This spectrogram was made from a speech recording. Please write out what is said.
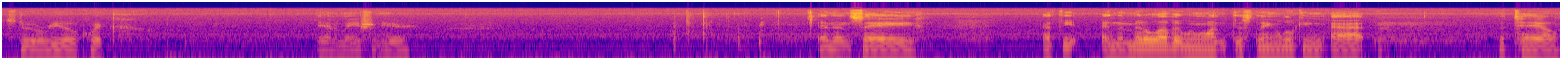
Let's do a real quick animation here. And then say at the in the middle of it we want this thing looking at the tail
